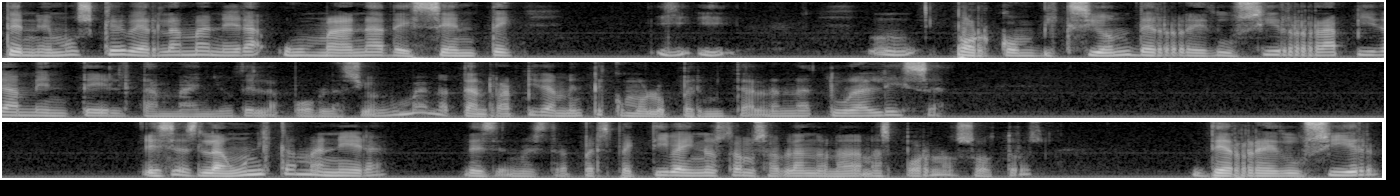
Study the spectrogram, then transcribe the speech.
tenemos que ver la manera humana, decente y, mm, por convicción de reducir rápidamente el tamaño de la población humana, tan rápidamente como lo permita la naturaleza. Esa es la única manera desde nuestra perspectiva, y no estamos hablando nada más por nosotros, de reducir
